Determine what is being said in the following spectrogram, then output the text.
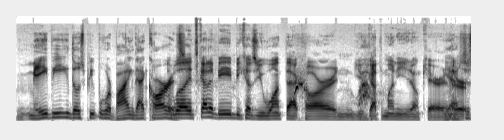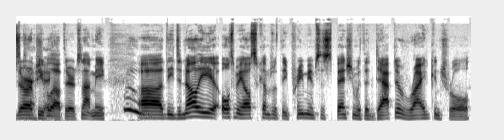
maybe those people who are buying that car. Is, Well, it's got to be because you want that car and you've got the money, you don't care. And Yeah, there, there are people out there. It's not me. Uh, the Denali Ultimate also comes with the premium suspension with adaptive ride control.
